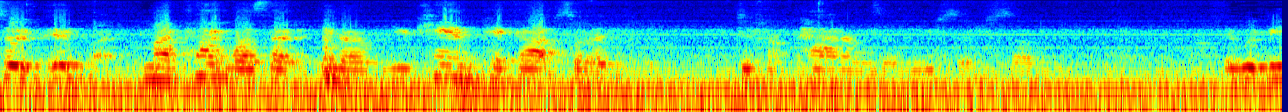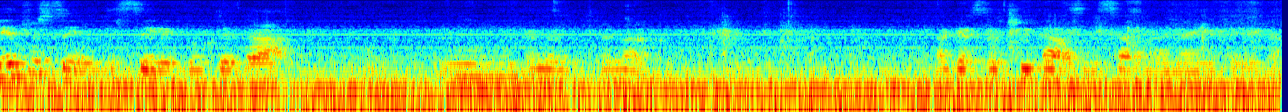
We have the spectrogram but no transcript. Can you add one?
So it, my point was that, you know, you can pick up sort of different patterns of usage, so it would be interesting to see if we did that mm. in the, in the, I guess the 2007 and 8 data.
